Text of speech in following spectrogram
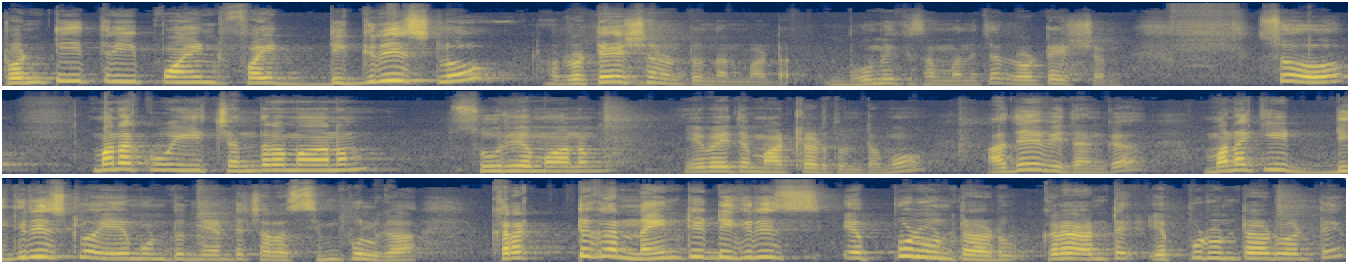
ట్వంటీ త్రీ పాయింట్ ఫైవ్ డిగ్రీస్లో రొటేషన్ ఉంటుందన్నమాట. భూమికి సంబంధించిన రొటేషన్. సో మనకు ఈ చంద్రమానం సూర్యమానం ఏవైతే మాట్లాడుతుంటామో అదేవిధంగా మనకి డిగ్రీస్లో ఏముంటుంది అంటే చాలా సింపుల్గా కరెక్ట్గా నైంటీ డిగ్రీస్ ఎప్పుడు ఉంటాడు అంటే ఎప్పుడు ఉంటాడు అంటే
